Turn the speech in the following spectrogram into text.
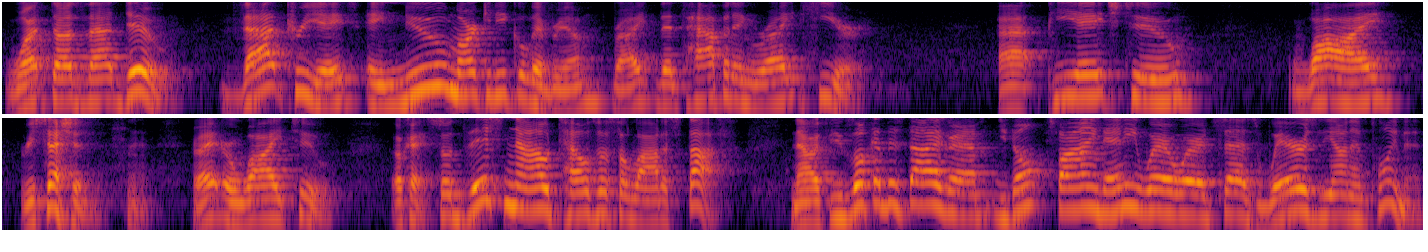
What does that do? That creates a new market equilibrium, right, that's happening right here at PH2 Y recession, right, or Y2. Okay, so this now tells us a lot of stuff. Now, if you look at this diagram, you don't find anywhere where it says, where's the unemployment?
